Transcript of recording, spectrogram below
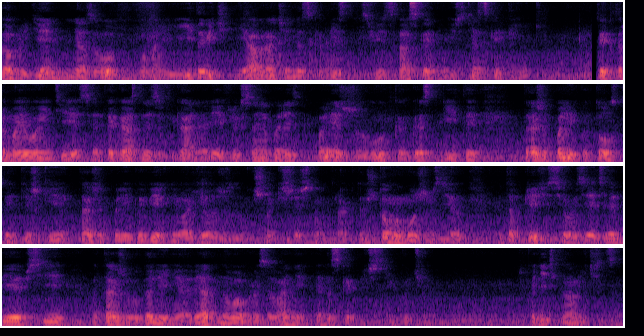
Добрый день, меня зовут Мамалий Идович, я врач-эндоскопист швейцарской университетской клиники. Спектр моего интереса – это гастроэзофигальная рефлюксная болезнь, болезнь желудка, гастриты, также полипы толстой кишки, также полипы верхнего отдела желудочно-кишечного тракта. Что мы можем сделать? Это прежде всего взятие биопсии, а также удаление ряд новообразования эндоскопическим путем. Приходите к нам лечиться.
